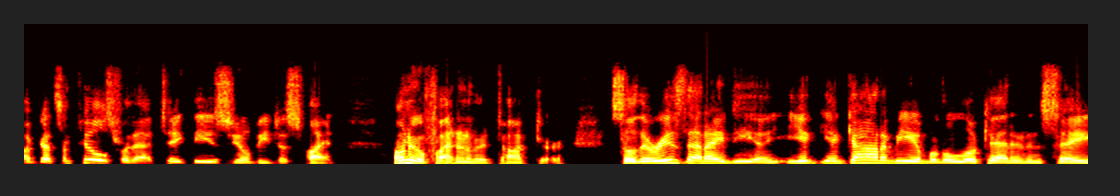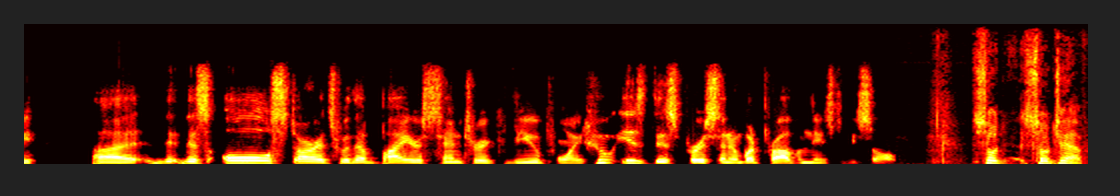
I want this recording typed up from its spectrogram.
I've got some pills for that. Take these, you'll be just fine." I'm gonna go find another doctor. So there is that idea. You you got to be able to look at it and say. Uh, th- this all starts with a buyer centric viewpoint. Who is this person and what problem needs to be solved? So, so Jeff,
